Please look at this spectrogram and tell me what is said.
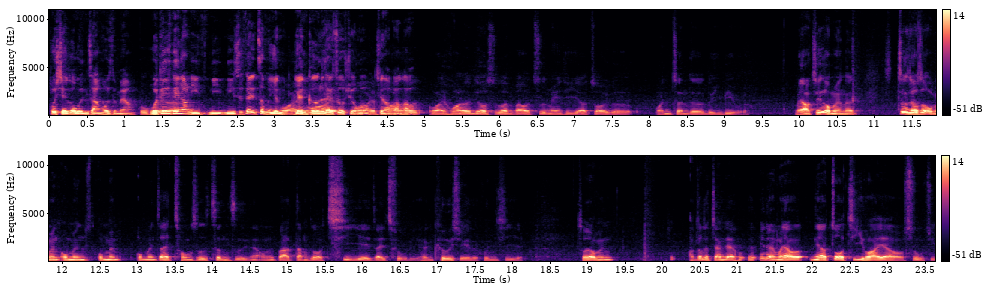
会写个文章或怎么样不？我第一次听到你，你你是在这么严严格的在做选后检讨报告。我还花了六十万把我自媒体要做一个完整的 review 了。没有，其实我们呢，这个就是我们我们我们我们在从事政治，你知道，我们把它当做企业在处理，很科学的分析。所以我们啊，这个讲起来，因为我们要你要做计划要有数据，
